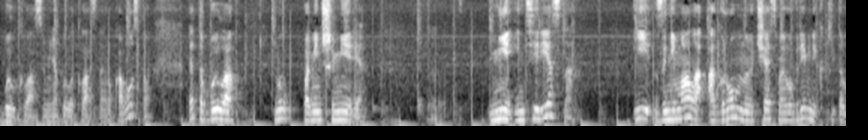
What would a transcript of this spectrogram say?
был класс, у меня было классное руководство, это было, ну, по меньшей мере, неинтересно и занимала огромную часть моего времени какие-то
